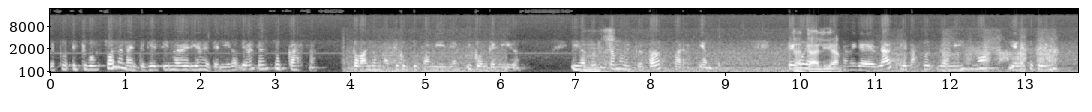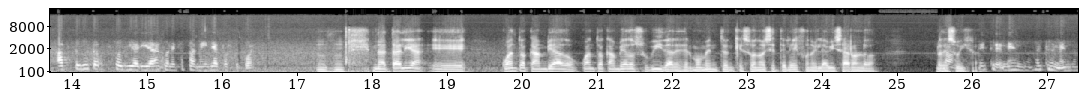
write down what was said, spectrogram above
después estuvo solamente 19 días detenido y ahora está en su casa, tomando mate con su familia y contenido. Y nosotros mm. estamos destrozados para siempre. Seguramente la familia de Blas le pasó lo mismo y en eso tenemos absoluta solidaridad con esa familia, por supuesto. Natalia, eh, ¿Cuánto ha cambiado, cuánto ha cambiado su vida desde el momento en que sonó ese teléfono y le avisaron lo, lo de su hija? Es tremendo, es tremendo.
